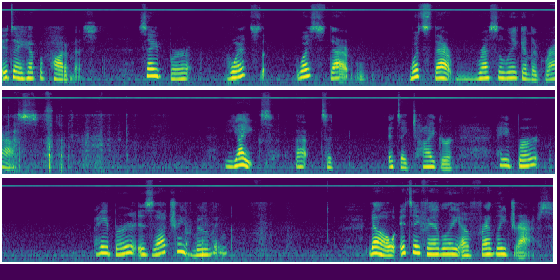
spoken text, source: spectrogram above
it's a hippopotamus. Say, Bert, what's what's that? What's that rustling in the grass? Yikes! That's a it's a tiger. Hey, Bert. Hey, Bert, is that tree moving? No, it's a family of friendly giraffes.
